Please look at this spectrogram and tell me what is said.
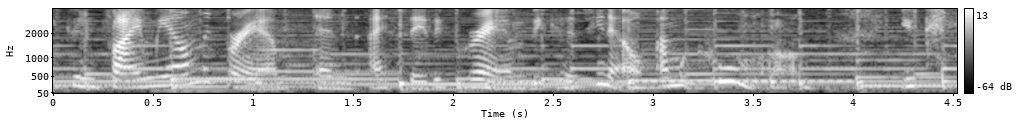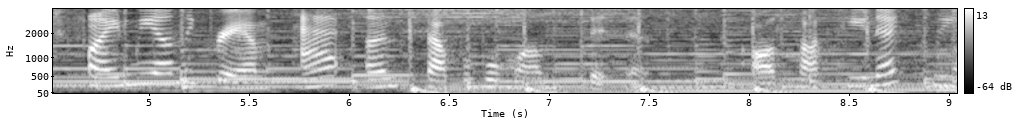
You can find me on the gram, and I say the gram because, you know, I'm a cool mom. You can find me on the gram at Unstoppable Moms Fitness. I'll talk to you next week.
